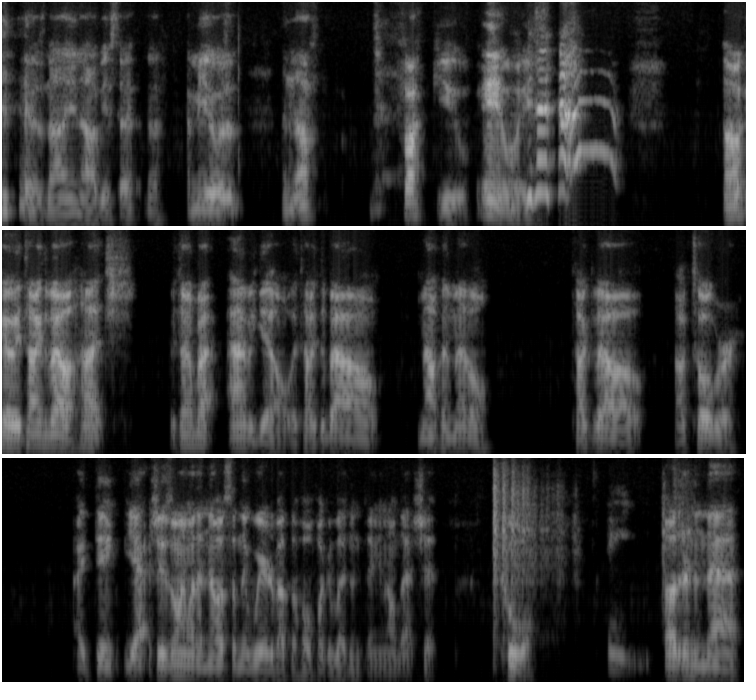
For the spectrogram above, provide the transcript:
it was not even obvious that. no- I mean, it wasn't enough. Fuck you. Anyways. okay, we talked about Hutch. We talked about Abigail. We talked about Malcolm Middle. Talked about October. I think. Yeah, she's the only one that knows something weird about the whole fucking legend thing and all that shit. Cool. Hey. Other than that,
